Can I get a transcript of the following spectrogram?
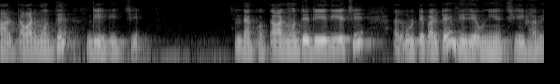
আর তাওয়ার মধ্যে দিয়ে দিচ্ছি। দেখো, তাওয়ার মধ্যে দিয়ে দিয়েছি, আর উল্টে পাল্টে ভেজেও নিয়েছি এইভাবে।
